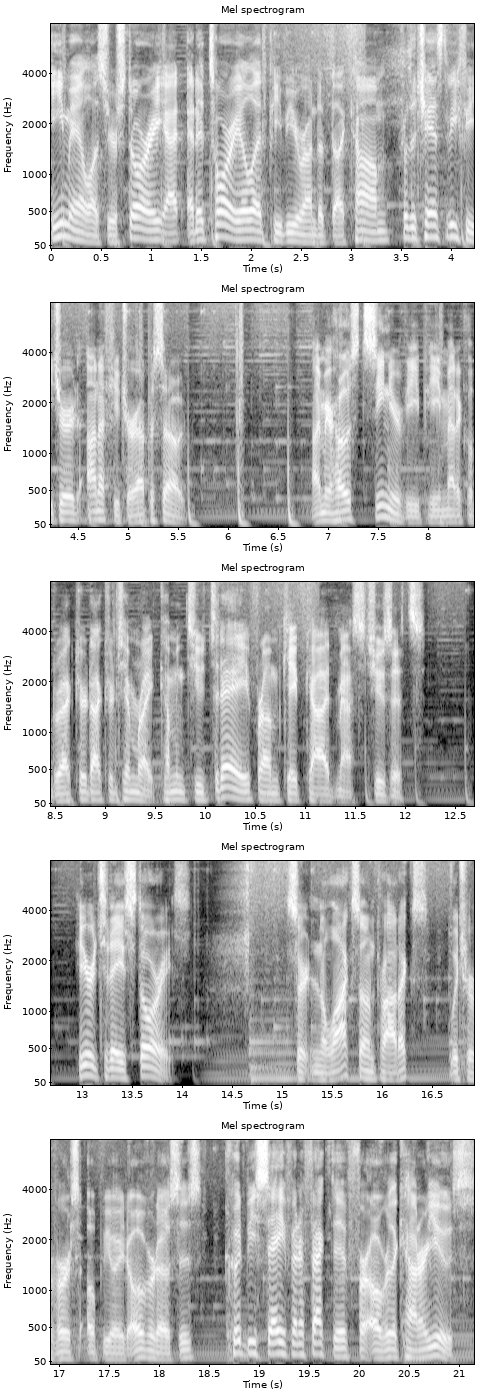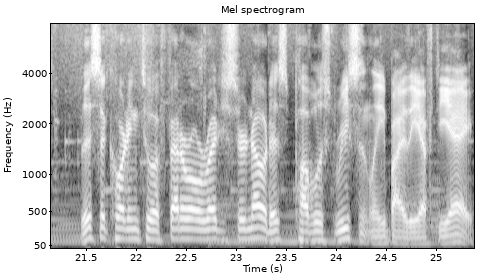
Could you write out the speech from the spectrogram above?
Email us your story at editorial at pvroundup.com for the chance to be featured on a future episode. I'm your host, Senior VP Medical Director Dr. Tim Wright, coming to you today from Cape Cod, Massachusetts. Here are today's stories. Certain naloxone products, which reverse opioid overdoses, could be safe and effective for over the counter use. This, according to a Federal Register notice published recently by the FDA.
